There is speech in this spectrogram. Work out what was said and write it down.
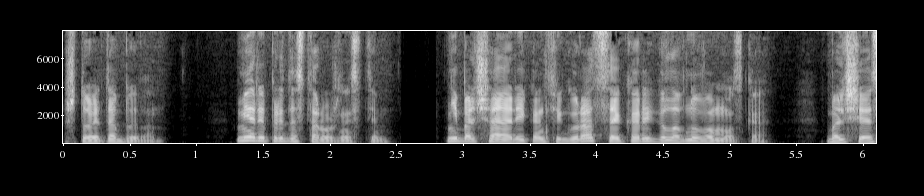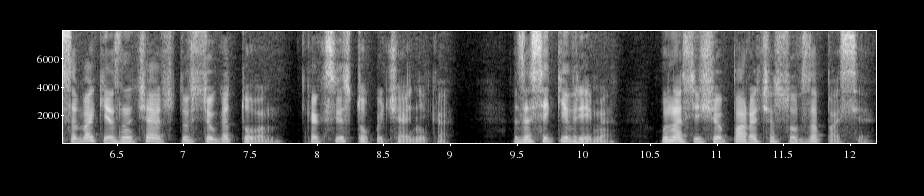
Что это было? Меры предосторожности. Небольшая реконфигурация коры головного мозга. Большие собаки означают, что все готово, как свисток у чайника. Засеки время. У нас еще пара часов в запасе.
